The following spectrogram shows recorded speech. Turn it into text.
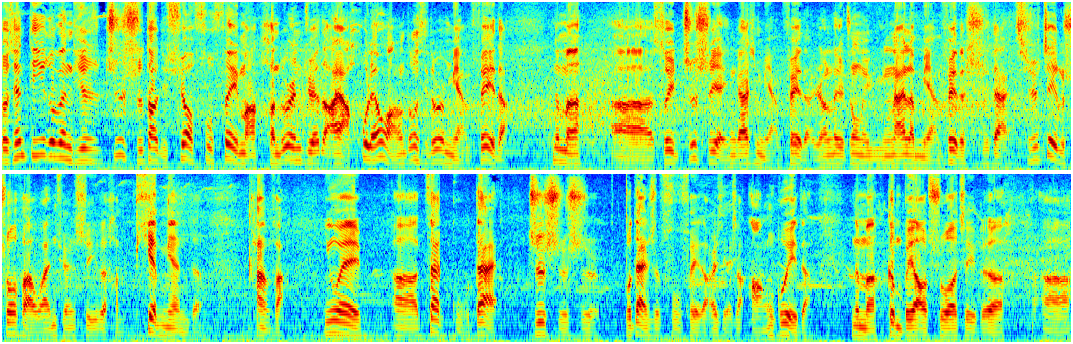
首先，第一个问题是知识到底需要付费吗？很多人觉得，哎呀，互联网的东西都是免费的，那么，呃，所以知识也应该是免费的。人类终于迎来了免费的时代。其实这个说法完全是一个很片面的看法，因为，呃，在古代，知识是不但是付费的，而且是昂贵的。那么，更不要说这个，啊，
